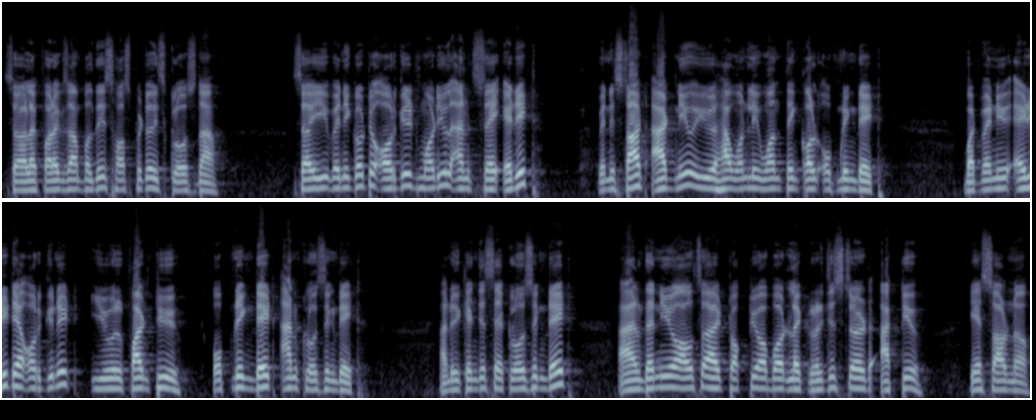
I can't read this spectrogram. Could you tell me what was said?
So like for example, this hospital is closed now. So you, when you go to Orgunit module and say edit, when you start add new, you have only one thing called opening date. But when you edit a Orgunit, you will find two, opening date and closing date. And you can just say closing date. And then you also, I talked to you about like registered active, yes or no.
